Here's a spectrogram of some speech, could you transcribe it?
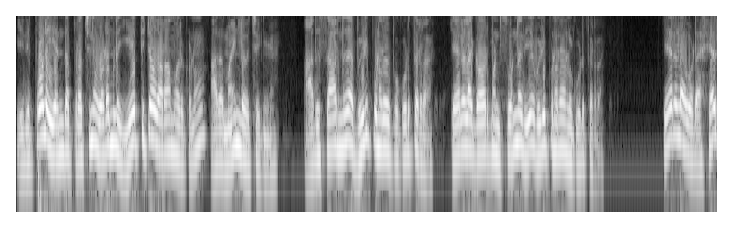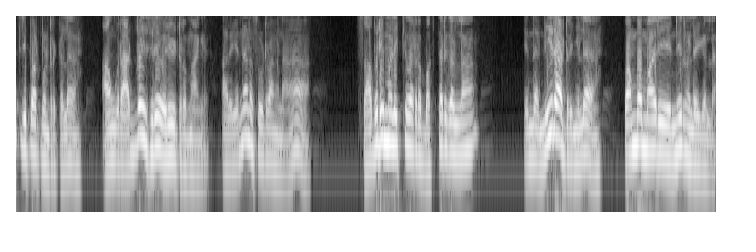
இது போல எந்த பிரச்சனை உடம்புல ஏத்திட்டோ வராமல் இருக்கணும். அதை மைண்டில் வச்சுக்கோங்க. அது சார்ந்து விழிப்புணர்வு இப்போ கொடுத்துட்றேன். கேரளா கவர்மெண்ட் சொன்னதையே விழிப்புணர்வு அவனுக்கு கொடுத்துட்றேன். கேரளாவோட ஹெல்த் டிபார்ட்மெண்ட் இருக்குல்ல அவங்க ஒரு அட்வைஸரே வெளியிட்டு இருந்தாங்க அதில் என்னென்ன சொல்கிறாங்கன்னா சபரிமலைக்கு வர்ற பக்தர்கள்லாம் இந்த நீராடுறீங்கள பம்பை மாதிரி நீர்நிலைகளில்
